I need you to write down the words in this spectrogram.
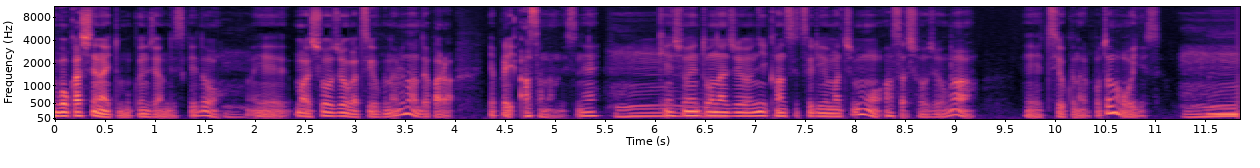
動かしてないとむくんじゃうんですけど、うん、えー、まあ、症状が強くなるのはだからやっぱり朝なんですね。腱鞘炎と同じように関節リウマチも朝症状が、えー、強くなることが多いです。うん。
